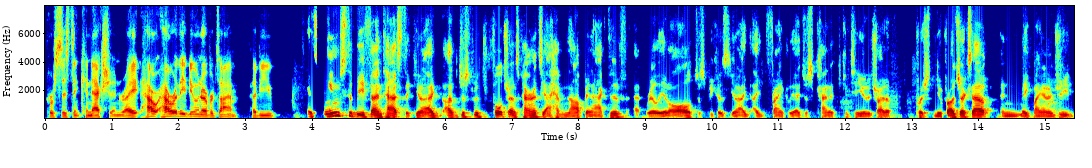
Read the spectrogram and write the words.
persistent connection, right? How how are they doing over time? Have you? It seems to be fantastic. You know, I I've just with full transparency, I have not been active at, really at all, just because you know I, I frankly I just kind of continue to try to push new projects out and make my energy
